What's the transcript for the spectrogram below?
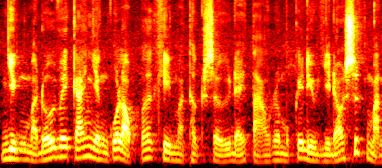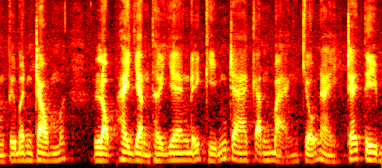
Nhưng mà đối với cá nhân của lộc á, khi mà thật sự để tạo ra một cái điều gì đó sức mạnh từ bên trong á, lộc hay dành thời gian để kiểm tra cái anh bạn chỗ này trái tim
